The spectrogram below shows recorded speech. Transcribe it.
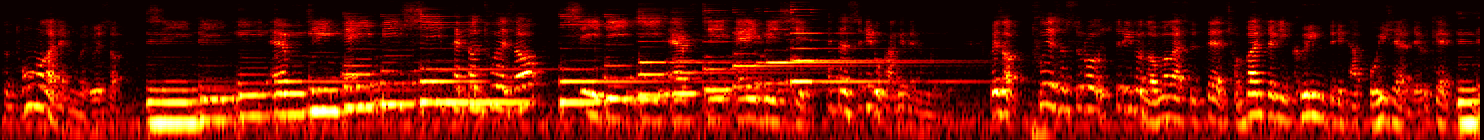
어떤 통로가 되는 거죠. 그래서 C, D, E, F, G, A, B, C 패턴 2에서 C, D, E, F, G, A, B, C 패턴 3로 가게 되는 거죠. 그래서 2에서 3로, 3로 넘어갔을 때 전반적인 그림들이 다 보이셔야 돼요. 이렇게 근데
